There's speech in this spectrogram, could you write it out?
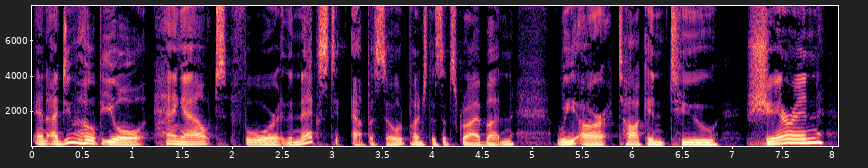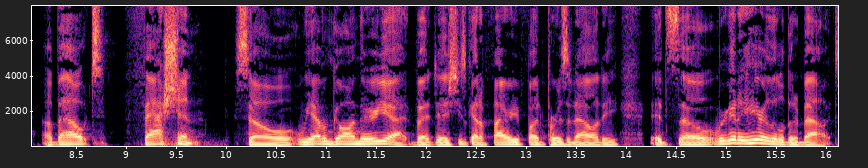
And I do hope you'll hang out for the next episode. Punch the subscribe button. We are talking to Sharon about fashion. So we haven't gone there yet, but uh, she's got a fiery, fun personality. And so we're going to hear a little bit about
